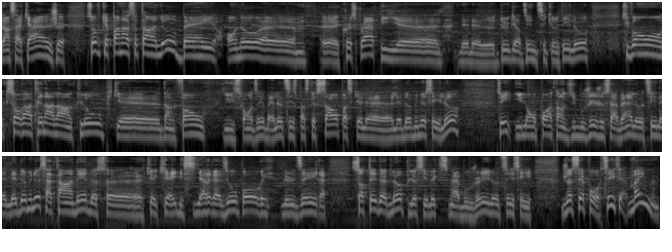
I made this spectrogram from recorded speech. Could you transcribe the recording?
dans, sa cage. Sauf que pendant ce temps-là, ben, on a euh, euh, Chris Pratt, puis euh, le- le- deux gardiens de sécurité, là, qui vont qui sont rentrés dans l'enclos, puis que, dans le fond, ils se font dire, ben là, c'est parce que ça sort, parce que le, le Dominus est là. Tu sais, ils l'ont pas entendu bouger juste avant. Là, les, les Dominus attendaient de ce, qu'il y ait des signaux radio pour lui dire sortez de là, puis là, c'est là qu'il se met à bouger. Là, c'est, je sais pas. Même.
